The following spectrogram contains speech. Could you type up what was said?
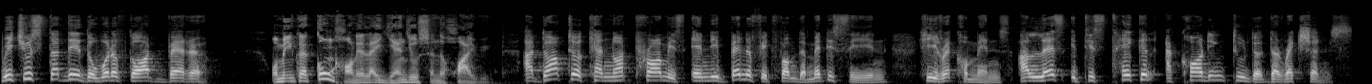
We should study the Word of God better. 我们应该更好的来研究神的话语。 A doctor cannot promise any benefit from the medicine he recommends unless it is taken according to the directions.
